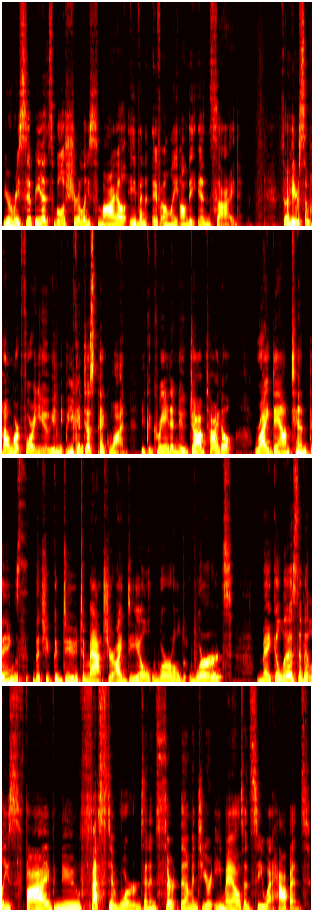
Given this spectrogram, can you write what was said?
Your recipients will surely smile, even if only on the inside. So here's some homework for you. You, you can just pick one. You could create a new job title, Write down 10 things that you could do to match your ideal world words. Make a list of at least five new festive words and insert them into your emails and see what happens.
